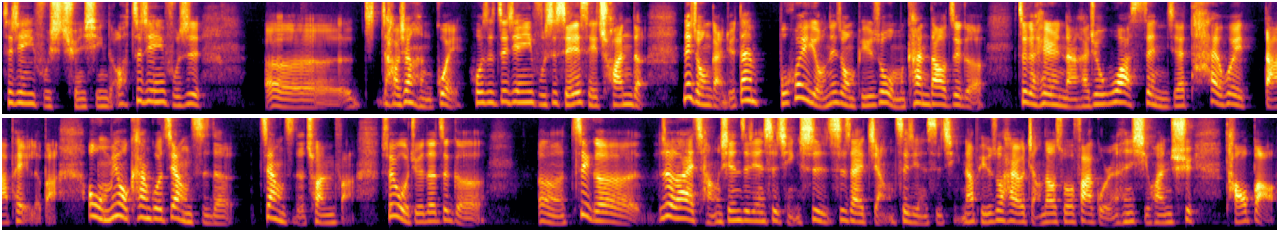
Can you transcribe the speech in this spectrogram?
这件衣服是全新的哦，这件衣服是呃好像很贵，或是这件衣服是谁谁穿的那种感觉，但不会有那种，比如说我们看到这个这个黑人男孩就哇塞，你现在太会搭配了吧？哦，我没有看过这样子的这样子的穿法，所以我觉得这个。呃，这个热爱尝鲜这件事情是是在讲这件事情。那比如说还有讲到说，法国人很喜欢去淘宝，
